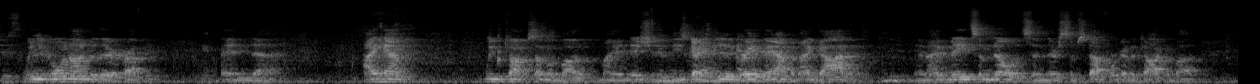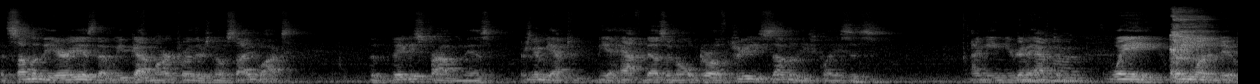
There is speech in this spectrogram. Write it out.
just. When you're going onto their property. And, uh, I have, we've talked some about my initiative, these guys did a great map and I got it. And I've made some notes and there's some stuff we're gonna talk about. But some of the areas that we've got marked where there's no sidewalks, the biggest problem is, there's gonna be, have to be a half dozen old growth trees, some of these places. I mean, you're gonna have to weigh, what do you wanna do?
